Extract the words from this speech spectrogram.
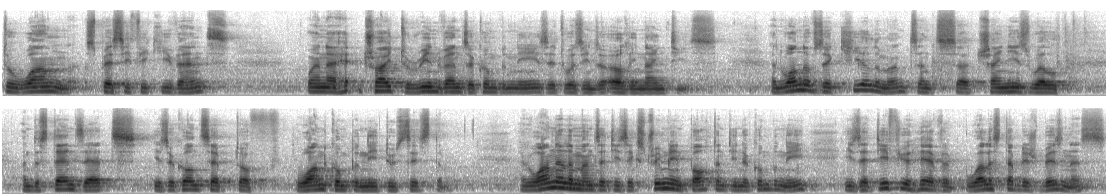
to one specific event when I tried to reinvent the company, it was in the early 90s. And one of the key elements, and uh, Chinese will understand that, is the concept of one company, two system. And one element that is extremely important in a company is that if you have a well-established business,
